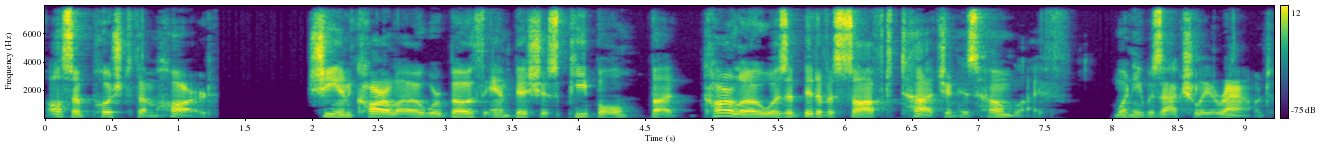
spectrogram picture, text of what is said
also pushed them hard. She and Carlo were both ambitious people, but Carlo was a bit of a soft touch in his home life, when he was actually around.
